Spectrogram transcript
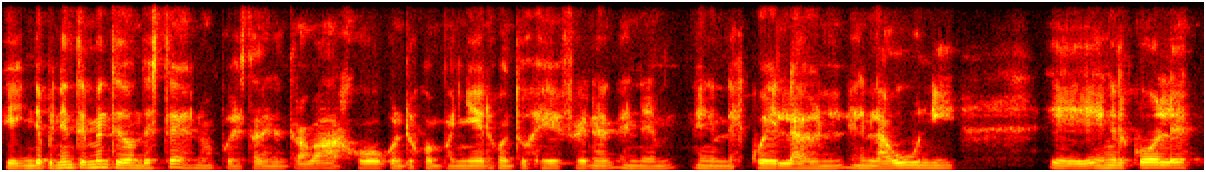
e independientemente de donde estés, ¿no? Puedes estar en el trabajo, con tus compañeros, con tu jefe, en, la escuela, en, la uni, eh, en el cole,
